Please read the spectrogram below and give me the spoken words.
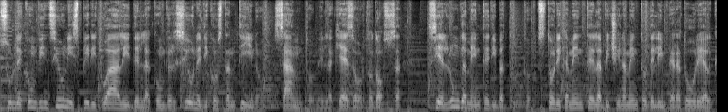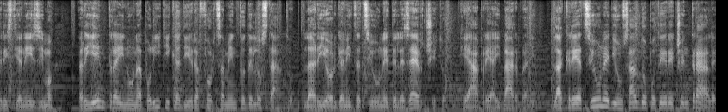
Sulle convinzioni spirituali della conversione di Costantino, santo nella Chiesa ortodossa, si è lungamente dibattuto. Storicamente l'avvicinamento dell'imperatore al cristianesimo rientra in una politica di rafforzamento dello Stato, la riorganizzazione dell'esercito, che apre ai barbari, la creazione di un saldo potere centrale,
